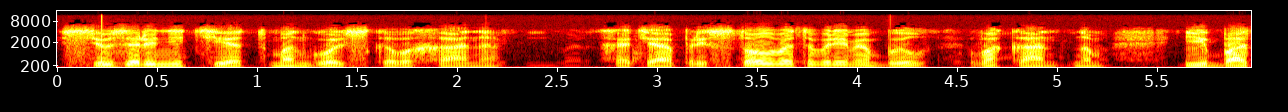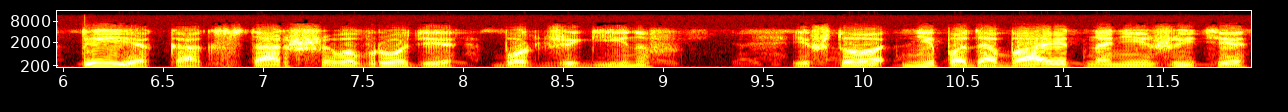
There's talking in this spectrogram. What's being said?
сюзеренитет монгольского хана хотя престол в это время был вакантным, и Батыя, как старшего вроде Борджигинов, и что не подобает на ней житие,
